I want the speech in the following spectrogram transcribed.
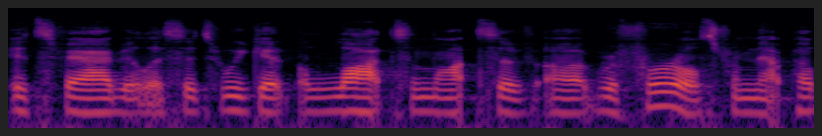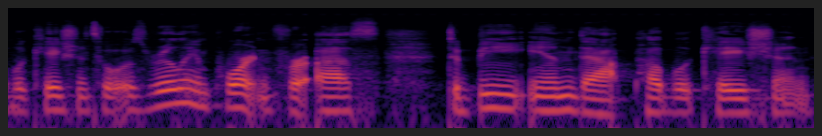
it's fabulous. It's we get lots and lots of uh, referrals from that publication, so it was really important for us to be in that publication,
